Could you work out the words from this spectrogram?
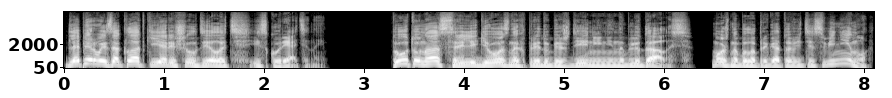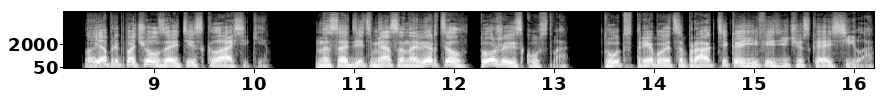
Для первой закладки я решил делать из курятины. Тут у нас религиозных предубеждений не наблюдалось. Можно было приготовить и свинину, но я предпочел зайти с классики. Насадить мясо на вертел — тоже искусство. Тут требуется практика и физическая сила.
